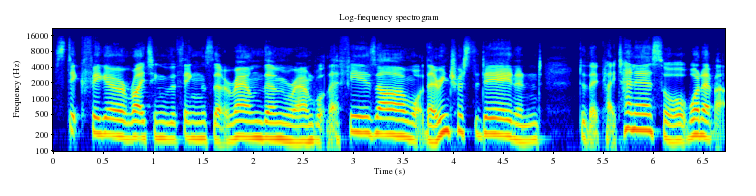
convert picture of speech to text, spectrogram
stick figure and writing the things that are around them, around what their fears are, and what they're interested in, and do they play tennis or whatever.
